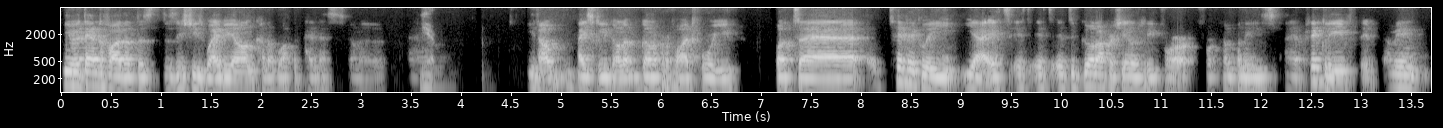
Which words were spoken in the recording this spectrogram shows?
you identify that there's, there's issues way beyond kind of what the pen test is going to, um, yep. you know, basically going to going to provide for you. But uh, typically, yeah, it's it's it's a good opportunity for for companies, uh, particularly if, if, I mean,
